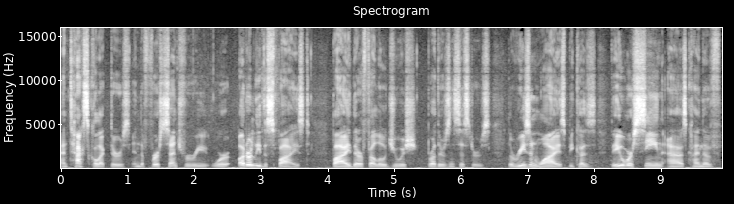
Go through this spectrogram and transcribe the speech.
And tax collectors in the first century were utterly despised by their fellow Jewish brothers and sisters. The reason why is because they were seen as kind of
